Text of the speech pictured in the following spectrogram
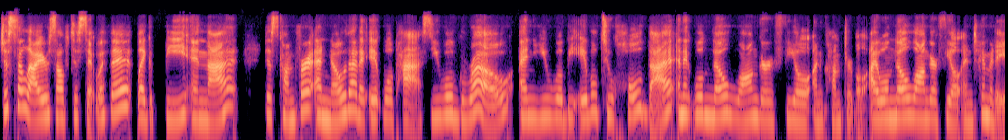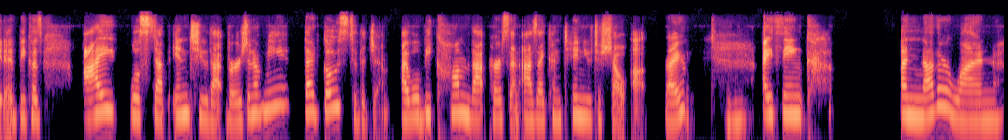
just allow yourself to sit with it, like, be in that discomfort and know that it will pass. You will grow and you will be able to hold that, and it will no longer feel uncomfortable. I will no longer feel intimidated because I will step into that version of me that goes to the gym. I will become that person as I continue to show up. Right. Mm-hmm. I think another one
